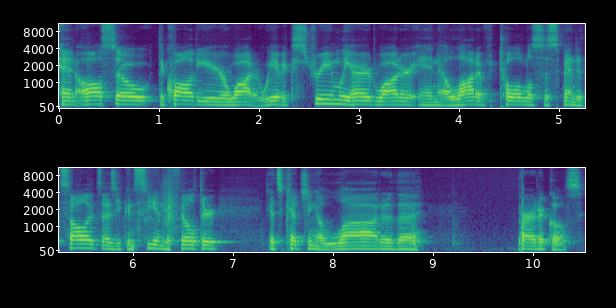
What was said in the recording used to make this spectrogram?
and also the quality of your water. We have extremely hard water and a lot of total suspended solids. As you can see in the filter, it's catching a lot of the particles.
